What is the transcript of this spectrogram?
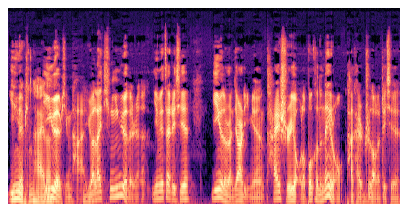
音乐平台的音乐平台，原来听音乐的人，因为在这些音乐的软件里面开始有了播客的内容，他开始知道了这些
